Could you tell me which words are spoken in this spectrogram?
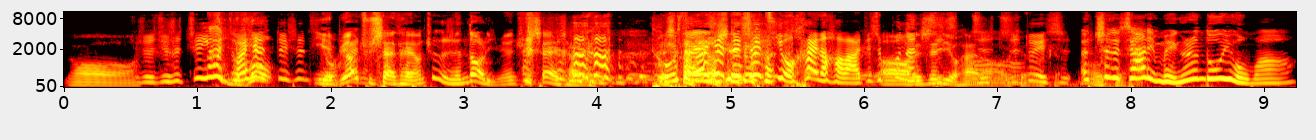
哦，就是就是这因为紫外线对身体也不要去晒太阳，就是人到里面去晒 晒。紫外线对 身体有害的好吧？就是不能直直直对是。哎，这个家里每个人都有吗？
